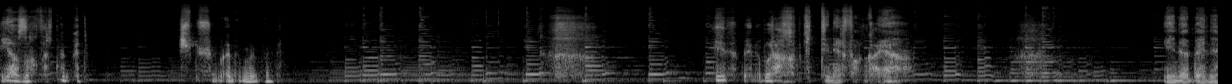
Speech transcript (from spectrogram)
Bir yazıktır demedim. Hiç düşünmedin mi beni? Yine beni bırakıp gittin İrfan Kaya. Yine beni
